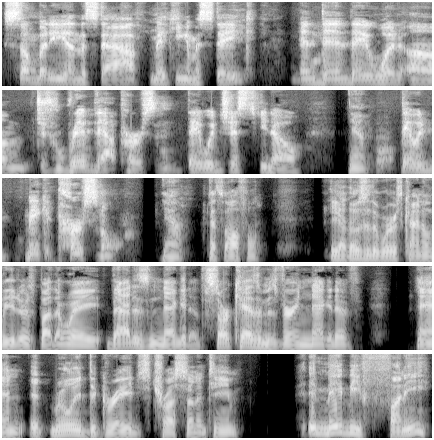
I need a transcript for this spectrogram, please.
somebody on the staff making a mistake and then they would um just rib that person. They would just, you know, yeah. They would make it personal. Yeah. That's awful. Yeah, those are the worst kind of leaders by the way. That is negative. Sarcasm is very negative and it really degrades trust in a team it may be funny,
